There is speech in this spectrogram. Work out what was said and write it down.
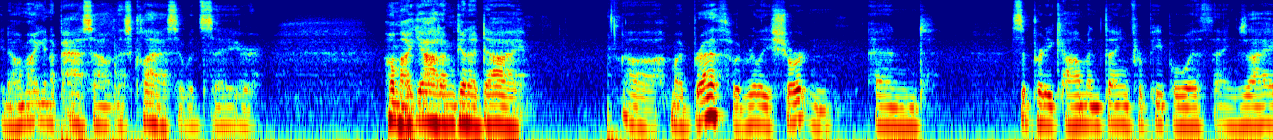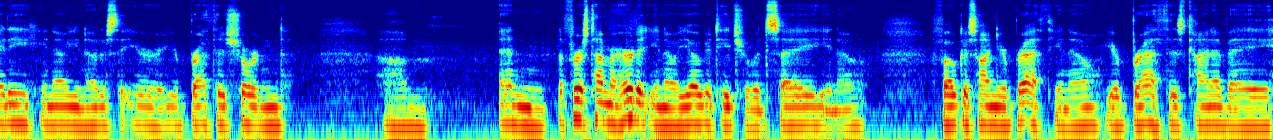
You know, am I going to pass out in this class? It would say, or, oh my God, I'm going to die. Uh, my breath would really shorten, and it's a pretty common thing for people with anxiety. You know, you notice that your your breath is shortened. Um, and the first time I heard it, you know, a yoga teacher would say, you know, focus on your breath. You know, your breath is kind of a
